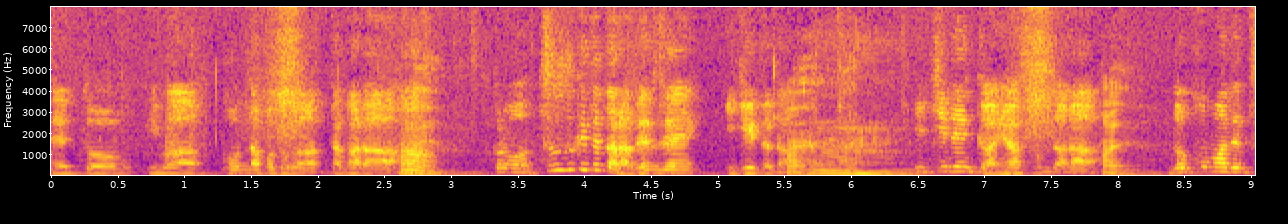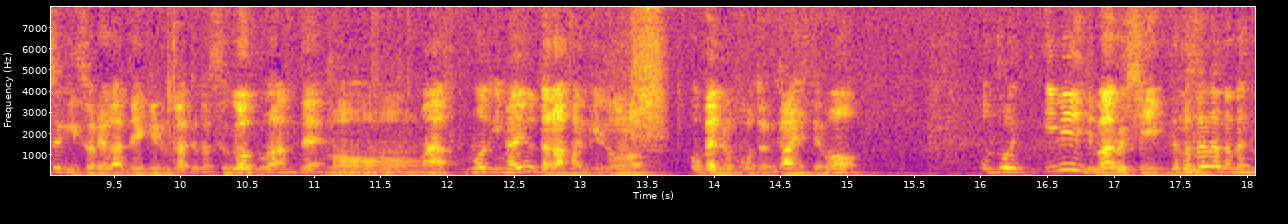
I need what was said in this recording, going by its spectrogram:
えっと今こんなことがあったから、うんこれも続けてたら全然いけてた、はい1年間休んだら、はい。どこまで次それができるかというかすごい不安で、あまあ、もう今言うたらさっきこのオペのことに関してもこうイメージもあるしだからそれがだんだん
